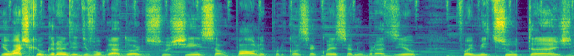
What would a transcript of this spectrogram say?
Eu acho que o grande divulgador de sushi em São Paulo e, por consequência, no Brasil foi Mitsu Tange.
